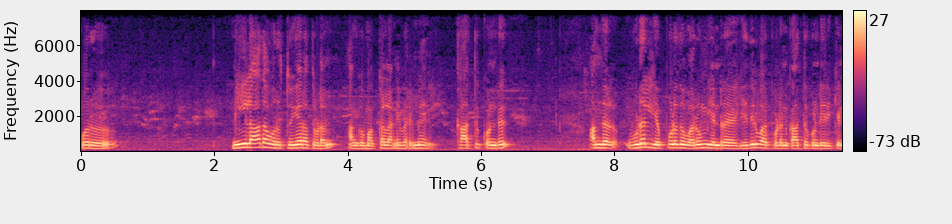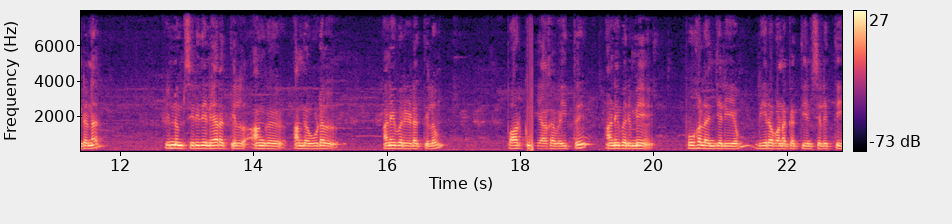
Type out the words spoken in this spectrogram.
ஒரு நீளாத ஒரு துயரத்துடன் அங்கு மக்கள் அனைவருமே காத்து கொண்டு அந்த உடல் எப்பொழுது வரும் என்ற எதிர்பார்ப்புடன் காத்து கொண்டிருக்கின்றனர். இன்னும் சிறிது நேரத்தில் அங்கு அந்த உடல் அனைவரிடத்திலும் பார்க்கும்படியாக வைத்து அனைவருமே புகழஞ்சலியும் வீர வணக்கத்தையும் செலுத்தி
